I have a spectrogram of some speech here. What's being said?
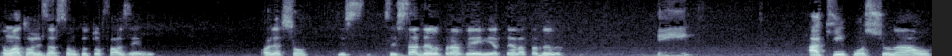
É uma atualização que eu estou fazendo. Olha só. Você está dando para ver aí minha tela? Está dando? Sim. Aqui em Constitucional,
